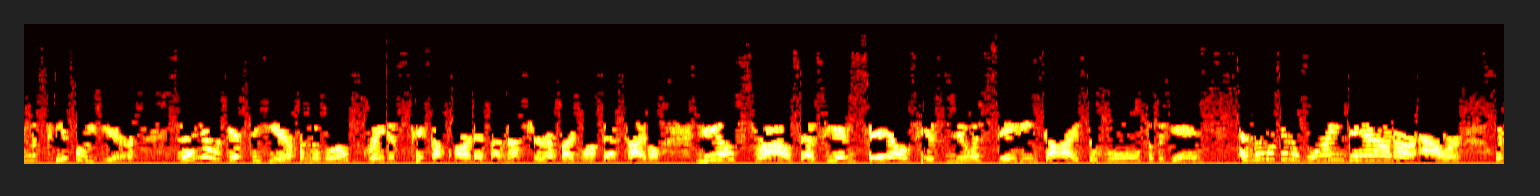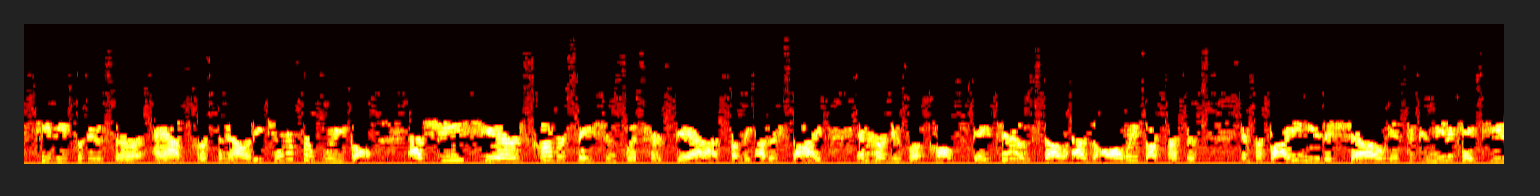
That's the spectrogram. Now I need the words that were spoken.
in the People Year. Then you'll get to hear from the world's greatest pickup artist. I'm not sure if I'd want that title. Neil Strauss, as he unveils his newest dating guide, The Rules of the Game. And then we're going to wind down our hour with TV producer and personality Jennifer Regal as she shares conversations with her dad from the other side in her new book called Stay Tuned. So, as always, our purpose in providing you this show is to communicate to you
